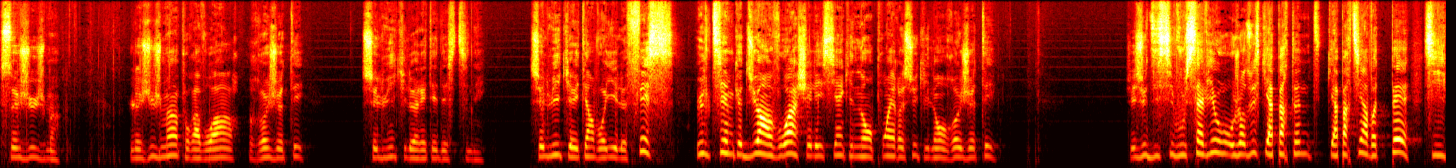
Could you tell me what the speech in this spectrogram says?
ce jugement. Le jugement pour avoir rejeté celui qui leur était destiné, celui qui a été envoyé, le Fils ultime que Dieu envoie chez les siens qui ne l'ont point reçu, qui l'ont rejeté. Jésus dit, si vous saviez aujourd'hui ce qui appartient, à votre paix, s'ils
